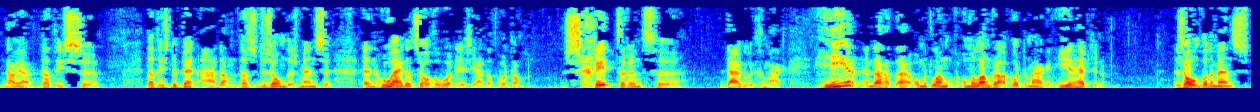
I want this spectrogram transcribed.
nou ja, dat is, uh, dat is de Ben Adam, dat is de zoon des mensen. En hoe hij dat zo geworden is, ja, dat wordt dan schitterend uh, duidelijk gemaakt. Hier, en daar, om, het lang, om een lang verhaal kort te maken, hier heb je hem. De zoon van de mens,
